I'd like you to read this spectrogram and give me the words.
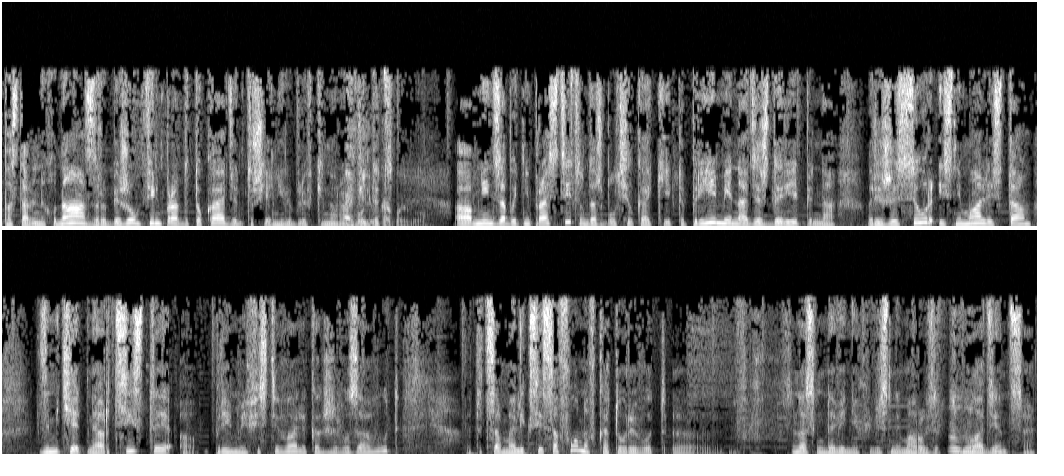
поставленных у нас, за рубежом. Фильм, правда, только один, потому что я не люблю в кино А работать. фильм какой был? А, Мне не забыть, не простить. Он даже получил какие-то премии. Надежда Репина, режиссер. И снимались там замечательные артисты. а, Премия фестиваля, как же его зовут? Этот самый Алексей Сафонов, который вот э, в 17 мгновениях весны морозит младенца.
